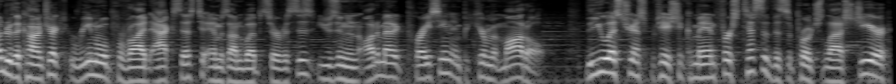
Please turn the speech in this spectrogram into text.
Under the contract, Reen will provide access to Amazon Web Services using an automatic pricing and procurement model. The U.S. Transportation Command first tested this approach last year,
